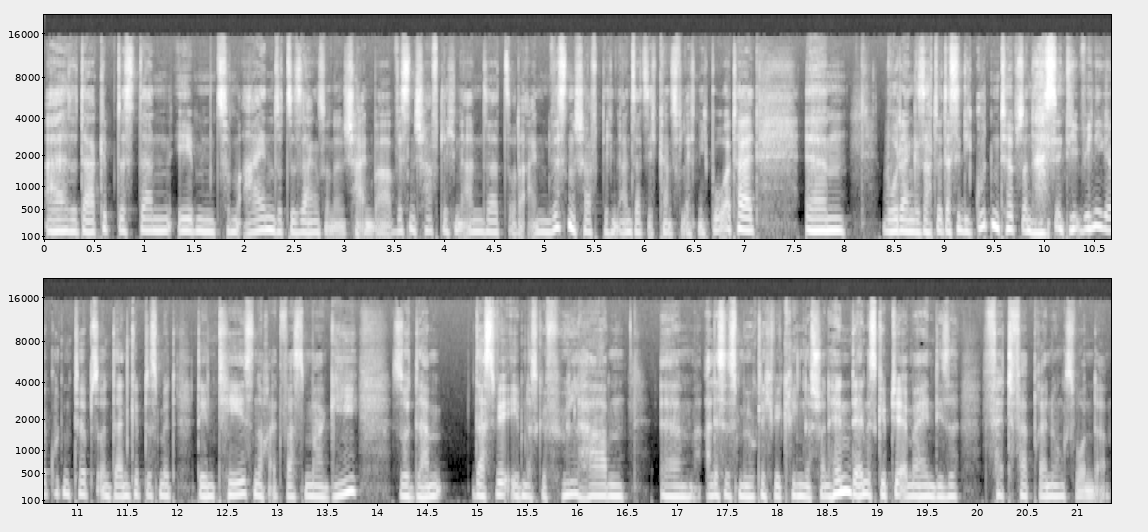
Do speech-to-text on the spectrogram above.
Also da gibt es dann eben zum einen sozusagen so einen scheinbar wissenschaftlichen Ansatz oder einen wissenschaftlichen Ansatz, ich kann es vielleicht nicht beurteilen, ähm, wo dann gesagt wird, das sind die guten Tipps und das sind die weniger guten Tipps und dann gibt es mit den Tees noch etwas Magie, so dass wir eben das Gefühl haben, ähm, alles ist möglich, wir kriegen das schon hin, denn es gibt ja immerhin diese Fettverbrennungswunder.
